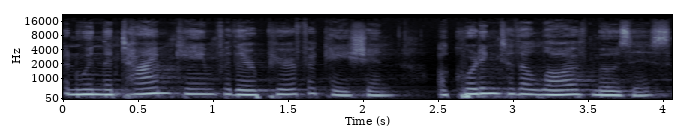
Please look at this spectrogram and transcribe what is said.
And when the time came for their purification, according to the law of Moses,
